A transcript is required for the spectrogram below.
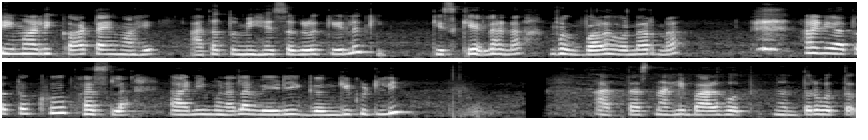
ती म्हणाली का टाईम आहे? आता तुम्ही हे सगळं केलं की? किस केला ना? मग बाळ होणार ना? आणि आता तो खूप हसला आणि म्हणाला वेडी गंगी कुठली? आत्ताच नाही बाळ होत नंतर होतं.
